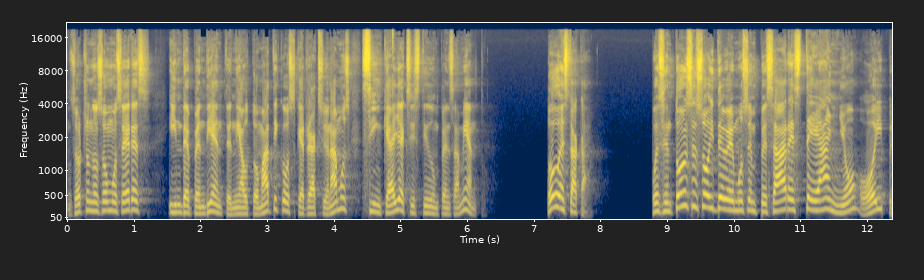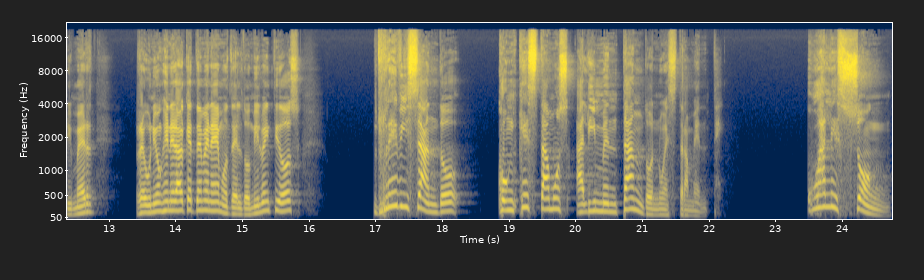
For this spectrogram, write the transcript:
Nosotros no somos seres independientes ni automáticos que reaccionamos sin que haya existido un pensamiento. Todo está acá. Pues entonces hoy debemos empezar este año, hoy, primer reunión general que tenemos del 2022, revisando ¿Con qué estamos alimentando nuestra mente? ¿Cuáles son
